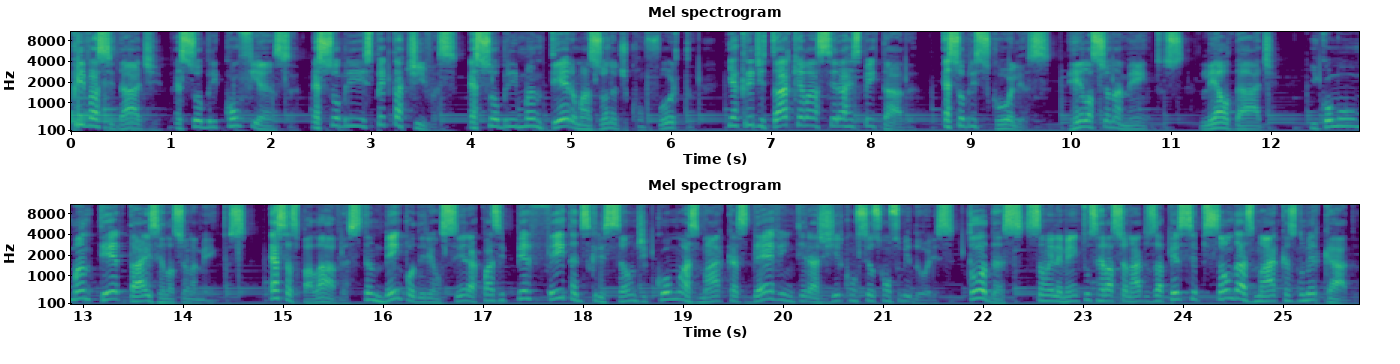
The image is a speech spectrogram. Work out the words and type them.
Privacidade é sobre confiança, é sobre expectativas, é sobre manter uma zona de conforto e acreditar que ela será respeitada. É sobre escolhas, relacionamentos, lealdade e como manter tais relacionamentos. Essas palavras também poderiam ser a quase perfeita descrição de como as marcas devem interagir com seus consumidores. Todas são elementos relacionados à percepção das marcas no mercado.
